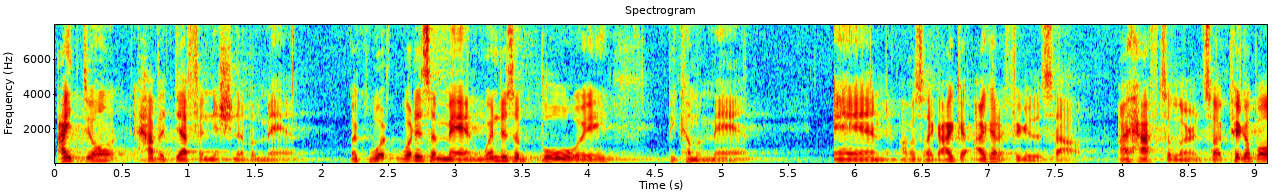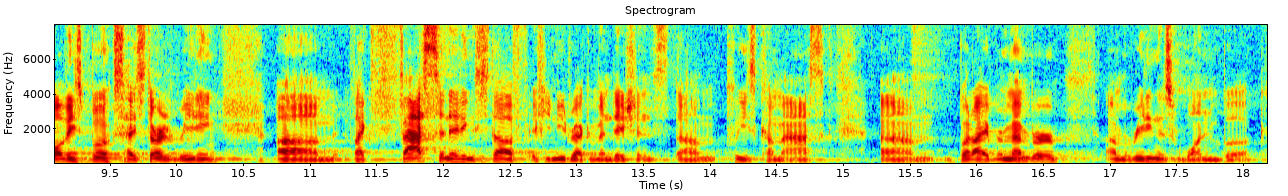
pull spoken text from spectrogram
I don't have a definition of a man. Like, what, what is a man? When does a boy become a man? And I was like, I, I got to figure this out. I have to learn. So I pick up all these books. I started reading um, like fascinating stuff. If you need recommendations, um, please come ask. Um, but I remember um, reading this one book,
